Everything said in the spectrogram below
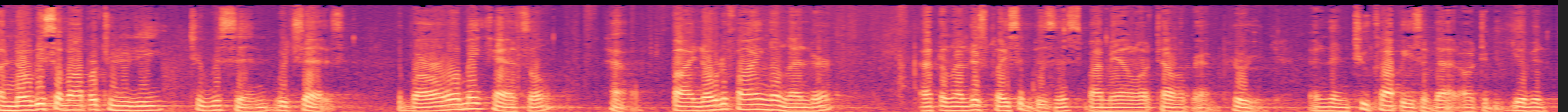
a notice of opportunity to rescind, which says the borrower may cancel how? By notifying the lender at the lender's place of business by mail or telegram, period. And then two copies of that are to be given.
